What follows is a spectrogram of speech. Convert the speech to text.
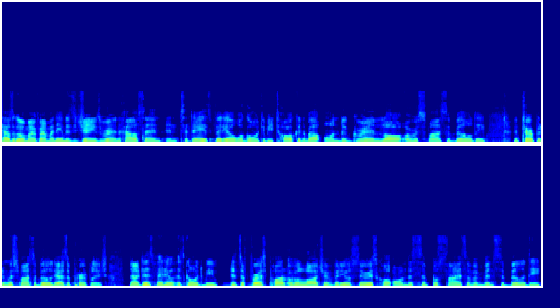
how's it going, my friend? My name is James Rittenhouse, and in today's video, we're going to be talking about on the grand law of responsibility, interpreting responsibility as a privilege. Now, this video is going to be is the first part of a larger video series called on the simple science of invincibility.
